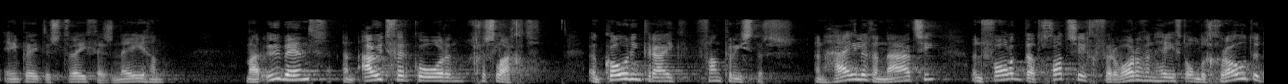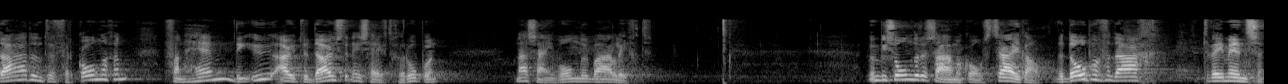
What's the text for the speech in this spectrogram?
1 Petrus 2, vers 9. Maar u bent een uitverkoren geslacht, een koninkrijk van priesters, een heilige natie, een volk dat God zich verworven heeft om de grote daden te verkondigen van Hem die u uit de duisternis heeft geroepen naar zijn wonderbaar licht. Een bijzondere samenkomst, zei ik al. We dopen vandaag twee mensen.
